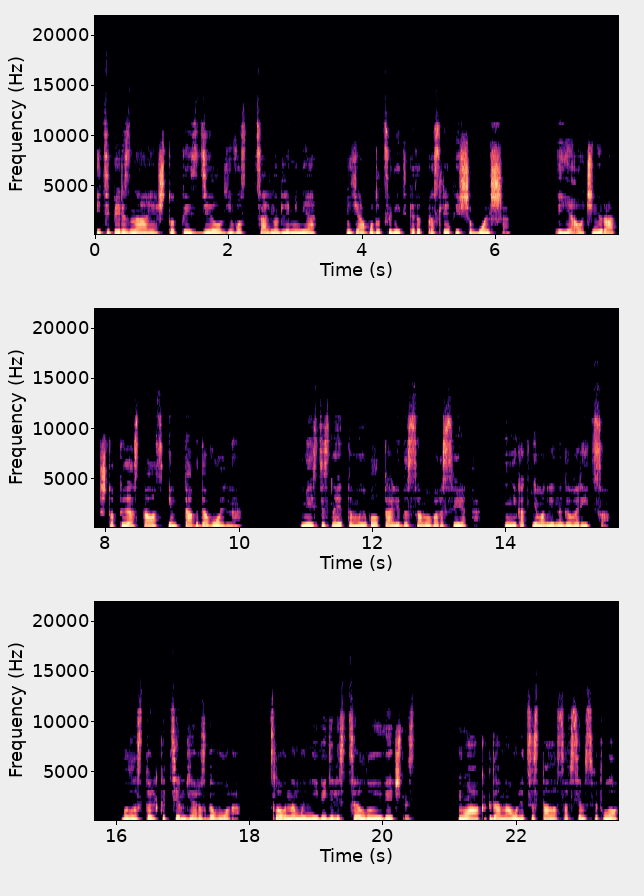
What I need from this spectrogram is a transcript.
И теперь, зная, что ты сделал его специально для меня, я буду ценить этот браслет еще больше. Я очень рад, что ты осталась им так довольна. Вместе с Нейтом мы болтали до самого рассвета и никак не могли наговориться. Было столько тем для разговора, словно мы не виделись целую вечность. Ну а когда на улице стало совсем светло,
